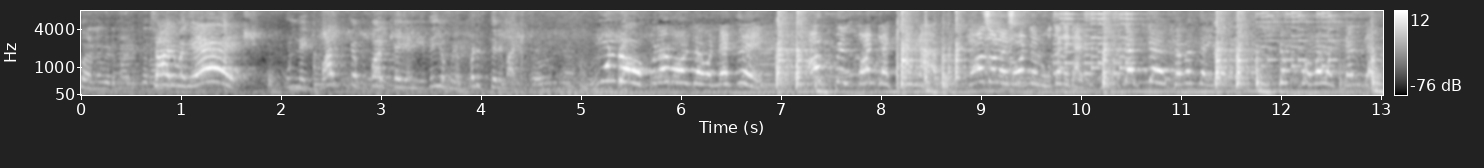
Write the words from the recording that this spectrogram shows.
பண்ண விட மாட்டேன் உன்னை பார்க்க பார்க்க என் இதயம் எப்படி தெரியுமா? மூன்றோ புறம் போன்ற ஒரு நெற்றி ஆப்பிள் போன்ற கண்ணார் மாதுளை போன்ற உதடுகள் சக்க சிவந்த இதழ்கள், செம்பவள கண்கள்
